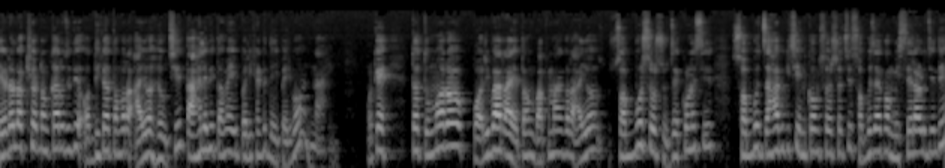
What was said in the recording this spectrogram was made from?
ଦେଢ଼ ଲକ୍ଷ ଟଙ୍କାରୁ ଯଦି ଅଧିକା ତୁମର ଆୟ ହେଉଛି ତାହେଲେ ବି ତୁମେ ଏଇ ପରୀକ୍ଷାଟି ଦେଇପାରିବ ନାହିଁ ଓକେ ତ ତୁମର ପରିବାର ଆୟ ତୁମ ବାପା ମାଆଙ୍କର ଆୟ ସବୁ ସୋର୍ସ ଯେକୌଣସି ସବୁ ଯାହା ବି କିଛି ଇନକମ୍ ସୋର୍ସ ଅଛି ସବୁ ଯାକ ମିଶାଇଲା ବେଳକୁ ଯେମିତି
